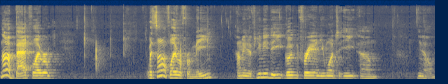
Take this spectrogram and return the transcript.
Not a bad flavor. It's not a flavor for me. I mean, if you need to eat gluten-free and you want to eat, um, you know,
